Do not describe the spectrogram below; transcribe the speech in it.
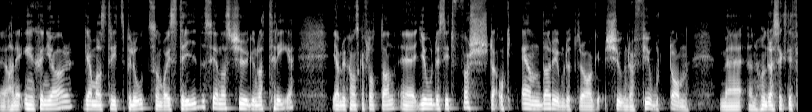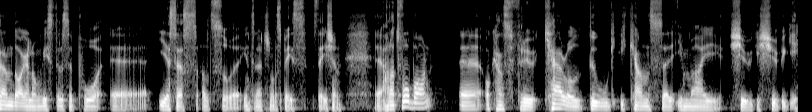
Eh, han är ingenjör, gammal stridspilot som var i strid senast 2003 i amerikanska flottan. Eh, gjorde sitt första och enda rymduppdrag 2014 med en 165 dagar lång vistelse på eh, ISS, alltså International Space Station. Eh, han har två barn eh, och hans fru Carol dog i cancer i maj 2020.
